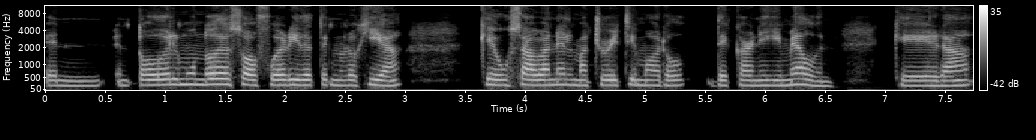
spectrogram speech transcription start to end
en, en todo el mundo de software y de tecnología, que usaban el Maturity Model de Carnegie Mellon, que era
